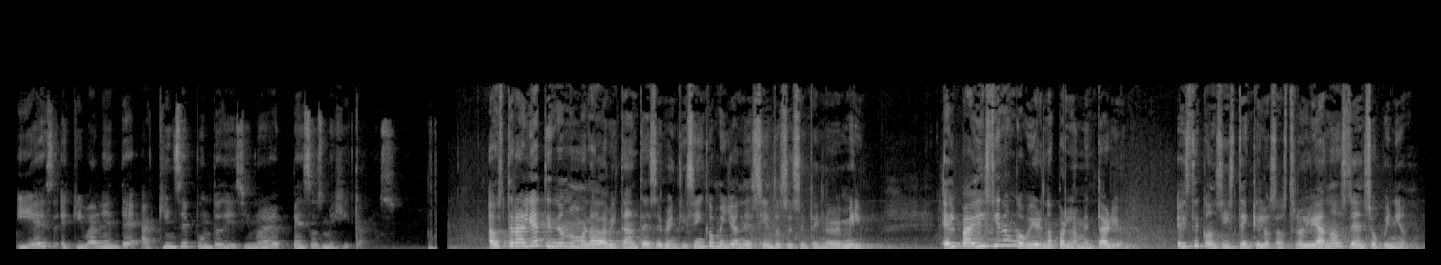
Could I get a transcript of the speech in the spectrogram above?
y es equivalente a 15.19 pesos mexicanos. Australia tiene un número de habitantes de 25.169.000. El país tiene un gobierno parlamentario. Este consiste en que los australianos den su opinión.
